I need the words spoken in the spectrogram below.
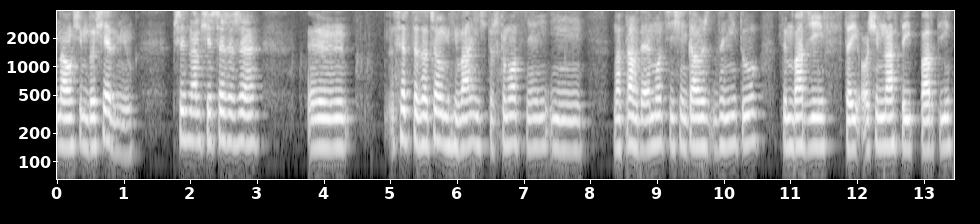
na 8 do 7. Przyznam się szczerze, że yy, serce zaczęło mi walić troszkę mocniej i naprawdę emocje sięgały zenitu, tym bardziej w tej 18 partii,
